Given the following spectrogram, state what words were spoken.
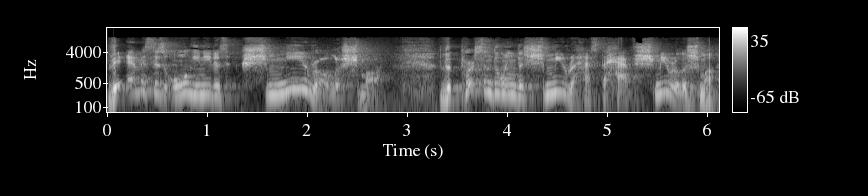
The emes says all you need is shmira lishma. The person doing the shmira has to have shmira lishma.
